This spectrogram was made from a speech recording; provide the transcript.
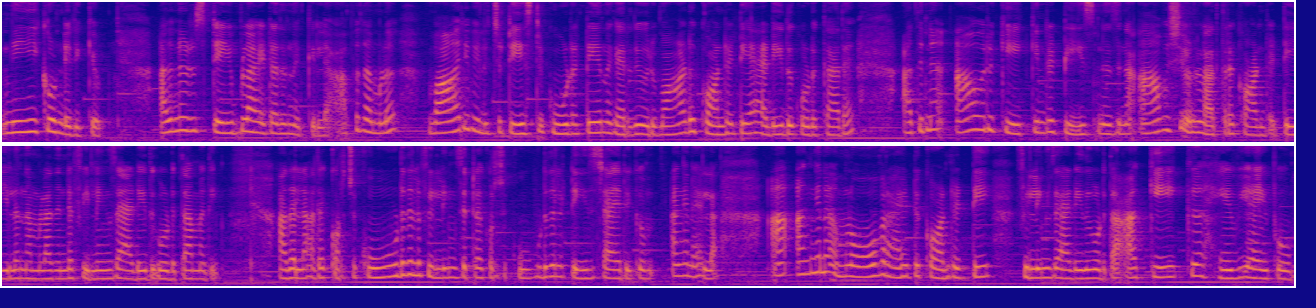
നീങ്ങിക്കൊണ്ടിരിക്കും. അതിനൊരു സ്റ്റേബിളായിട്ട് അത് നിൽക്കില്ല. അപ്പോൾ നമ്മൾ വാരി വലിച്ച് ടേസ്റ്റ് കൂടട്ടെ എന്ന് കരുതി ഒരുപാട് ക്വാണ്ടിറ്റി ആഡ് ചെയ്ത് കൊടുക്കാതെ അതിന് ആ ഒരു കേക്കിന്റെ ടേസ്റ്റ്നെസ്സിന് ആവശ്യമുള്ള അത്ര ക്വാണ്ടിറ്റിയിൽ നമ്മൾ അതിന്റെ ഫില്ലിങ്സ് ആഡ് ചെയ്ത് കൊടുത്താൽ മതി. അതല്ലാതെ കുറച്ച് കൂടുതൽ ഫില്ലിങ്സ് ഇട്ടാൽ കുറച്ച് കൂടുതൽ ടേസ്റ്റ് ആയിരിക്കും. അങ്ങനെയല്ല. അങ്ങനെ നമ്മൾ ഓവറായിട്ട് ക്വാണ്ടിറ്റി ഫില്ലിങ്സ് ആഡ് ചെയ്ത് കൊടുത്താൽ ആ കേക്ക് ഹെവി ആയി പോകും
